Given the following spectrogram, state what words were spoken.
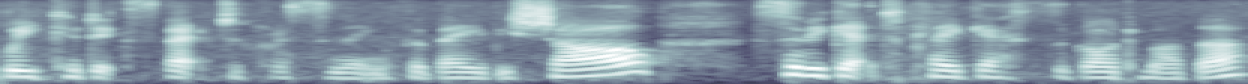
we could expect a christening for baby Charles. So we get to play guess the godmother.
